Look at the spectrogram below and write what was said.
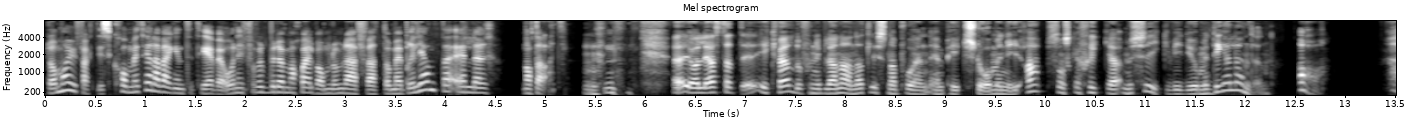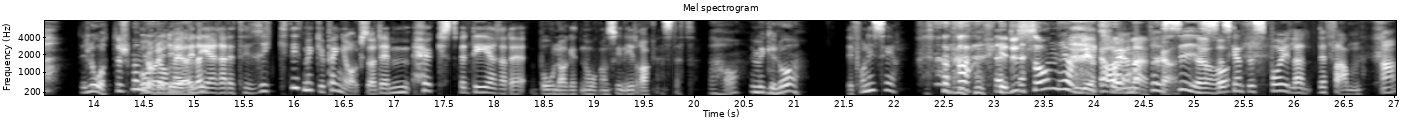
De har ju faktiskt kommit hela vägen till tv och ni får väl bedöma själva om de är för att de är briljanta eller något annat. Eh, Jag har läst att eh, ikväll då får ni bland annat lyssna på en, en pitch då med en ny app som ska skicka musikvideomeddelanden. Ja, Det låter som en och bra de idé, är eller? värderade till riktigt mycket pengar också. Det är högst värderade bolaget någonsin i Draknästet. Jaha, hur mycket då? Det får ni se. är du sån hemlighetsfull Ja, ja människa? precis. Jaha. Jag ska inte spoila det fan. Ja.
